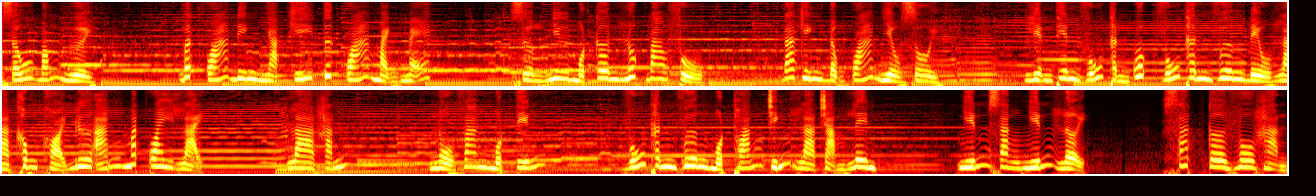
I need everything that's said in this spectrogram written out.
dấu bóng người. Bất quá đinh nhạc khí tức quá mạnh mẽ. Dường như một cơn lúc bao phủ. Đã kinh động quá nhiều rồi liền thiên vũ thần quốc vũ thân vương đều là không khỏi đưa áng mắt quay lại Là hắn Nổ vang một tiếng Vũ thân vương một thoáng chính là chạm lên Nhiến răng nhiến lợi. Sát cơ vô hạn.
